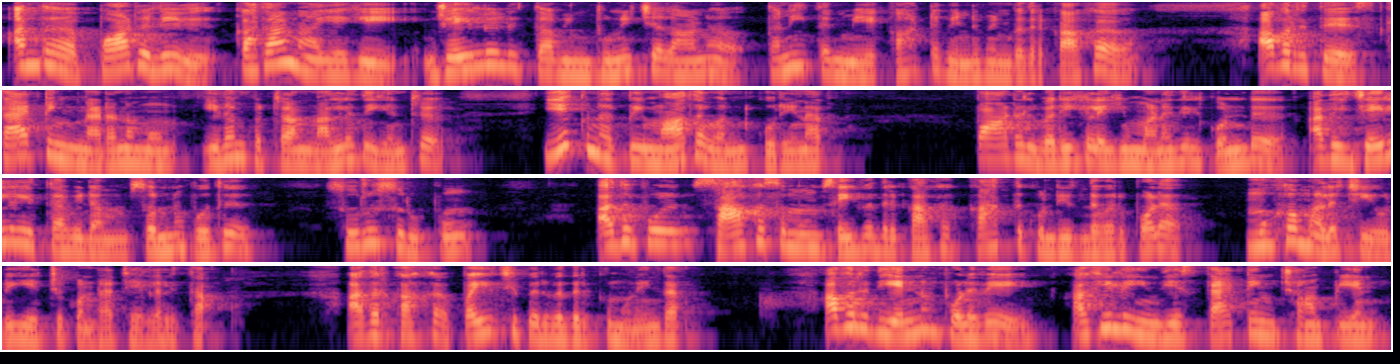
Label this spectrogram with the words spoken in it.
அந்த பாடலில் கதாநாயகி ஜெயலலிதாவின் துணிச்சலான தனித்தன்மையை காட்ட வேண்டும் என்பதற்காக அவரது ஸ்கேட்டிங் நடனமும் இடம்பெற்றால் நல்லது என்று இயக்குனர் பி. மாதவன் கூறினார். பாடல் வரிகளையும் மனதில் கொண்டு அதை ஜெயலலிதாவிடம் சொன்னபோது சுறுசுறுப்பும் அதுபோல் சாகசமும் செய்வதற்காக காத்து கொண்டிருந்தவர் போல முகமலர்ச்சியோடு ஏற்றுக்கொண்டார் ஜெயலலிதா. அதற்காக பயிற்சி பெறுவதற்கு முனைந்தார். அவரது எண்ணம் போலவே அகில இந்திய ஸ்கேட்டிங் சாம்பியன்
